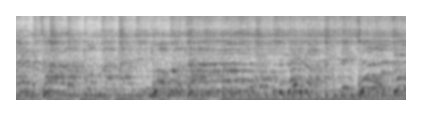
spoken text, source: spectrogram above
Every time! One more time! 자, 갑니다! One, two,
